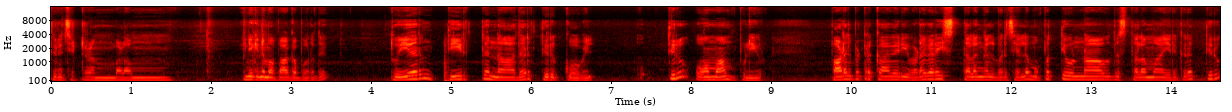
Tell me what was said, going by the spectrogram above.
திருச்சிற்றம்பலம். இன்றைக்கி நம்ம பார்க்க போகிறது துயர்ந் தீர்த்தநாதர் திருக்கோவில் திரு ஓமாம் புலியூர். பாடல் பெற்ற காவேரி வடகரை ஸ்தலங்கள் வரிசையில் முப்பத்தி ஒன்றாவது ஸ்தலமாக இருக்கிற திரு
